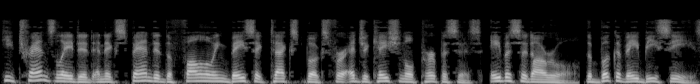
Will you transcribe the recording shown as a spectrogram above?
He translated and expanded the following basic textbooks for educational purposes: Abecedarul, the Book of ABCs,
